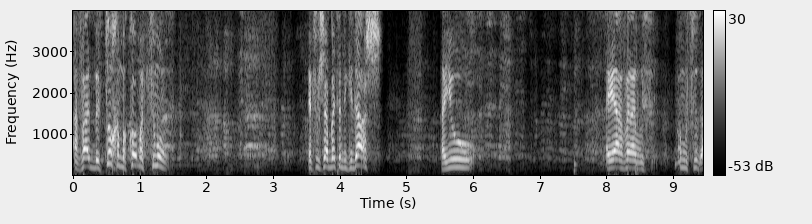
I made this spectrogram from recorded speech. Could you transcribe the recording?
אבל בתוך המקום עצמו, איפה שהיה בית המקדש, היו... היה ערבנה יבוסי, במצודה.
